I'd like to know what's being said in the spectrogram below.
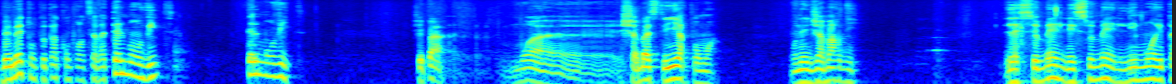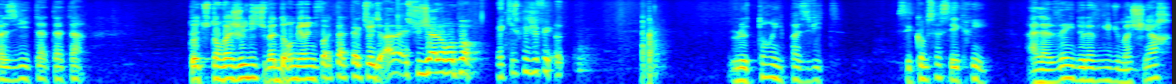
Bémet, on ne peut pas comprendre. Ça va tellement vite, tellement vite. Je sais pas, moi, euh, Shabbat, c'était hier pour moi. On est déjà mardi. La semaine, les semaines, les mois, ils passent vite, ta, ta, ta. Toi, tu t'en vas jeudi, tu vas dormir une fois, tac, tac, tu vas dire, ah, je suis déjà à l'aéroport. Mais qu'est-ce que j'ai fait? Le temps, il passe vite. C'est comme ça, c'est écrit. À la veille de l'avenue du Mashiach,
